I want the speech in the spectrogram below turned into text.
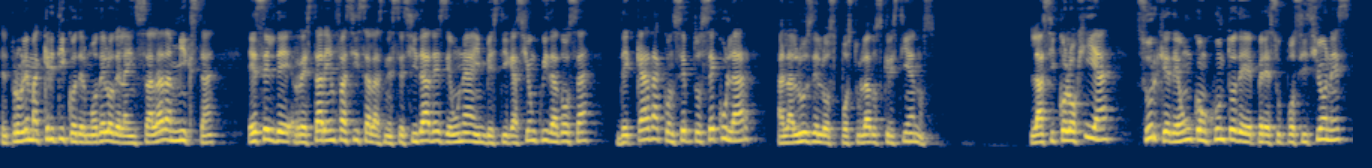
El problema crítico del modelo de la ensalada mixta es el de restar énfasis a las necesidades de una investigación cuidadosa de cada concepto secular a la luz de los postulados cristianos. La psicología surge de un conjunto de presuposiciones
